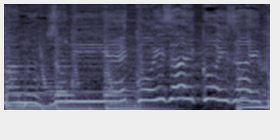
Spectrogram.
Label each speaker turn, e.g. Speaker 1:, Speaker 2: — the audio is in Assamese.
Speaker 1: Mano, zoni é coisa, é coisa, é coisa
